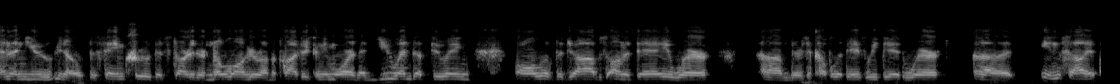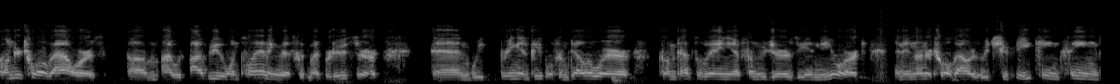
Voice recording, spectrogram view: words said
and then you, you know, the same crew that started are no longer on the project anymore, and then you end up doing all of the jobs on a day where um, there's a couple of days we did where uh, inside under 12 hours um, I would I'd be the one planning this with my producer, and we bring in people from Delaware, from Pennsylvania, from New Jersey, and New York. And in under 12 hours, we'd shoot 18 scenes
